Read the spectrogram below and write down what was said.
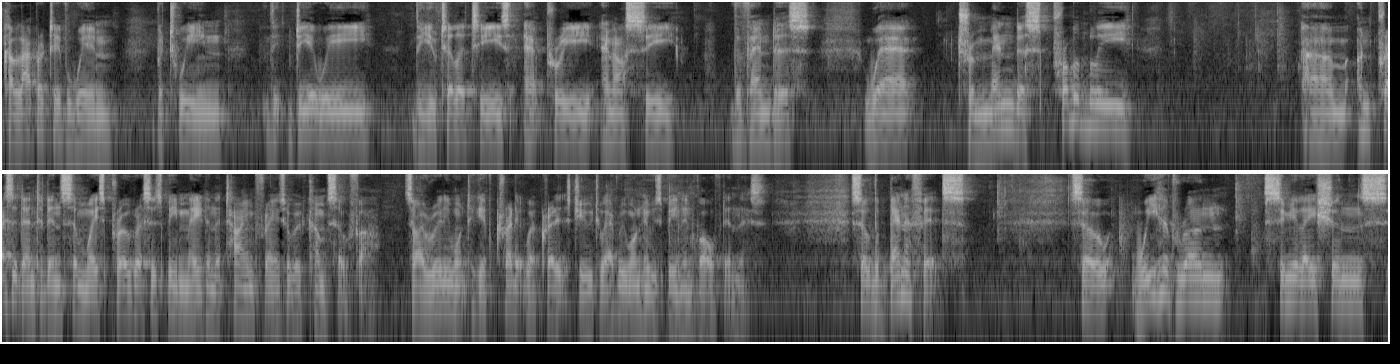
collaborative win between the DOE, the utilities, EPRI, NRC, the vendors, where tremendous, probably um, unprecedented in some ways, progress has been made in the time frames where we've come so far. So I really want to give credit where credit's due to everyone who's been involved in this. So the benefits. So we have run simulations,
